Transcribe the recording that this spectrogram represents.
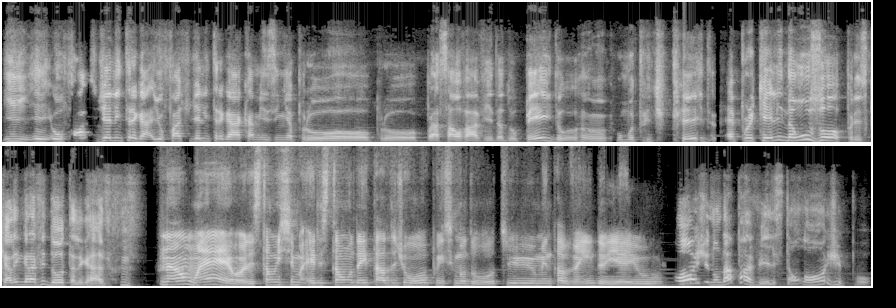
E, e o fato de ele entregar, e o fato de ele entregar a camisinha pro, pro, pra salvar a vida do peido, o, mutante peido, é porque ele não usou, por isso que ela engravidou, tá ligado? Não, é, ó, eles estão em cima, eles estão deitados de roupa em cima do outro e o menino tá vendo, e aí o. Longe, não dá pra ver, eles estão longe, pô.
